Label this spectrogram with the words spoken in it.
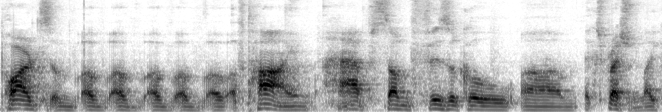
parts of, of, of, of, of, of, time have some physical um, expression, like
